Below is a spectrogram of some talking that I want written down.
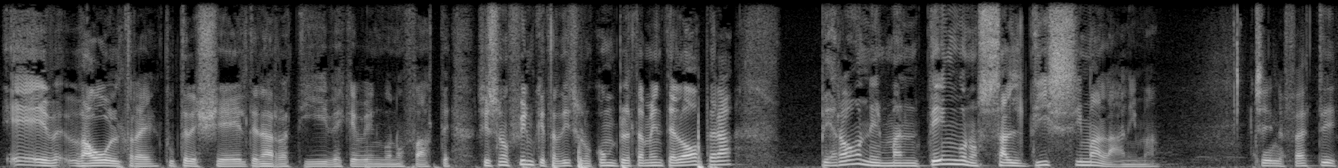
e va oltre tutte le scelte narrative che vengono fatte. Ci sono film che tradiscono completamente l'opera, però ne mantengono saldissima l'anima. Sì, in effetti,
